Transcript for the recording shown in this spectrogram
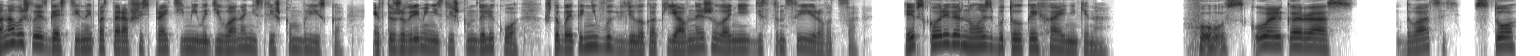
Она вышла из гостиной, постаравшись пройти мимо дивана не слишком близко и в то же время не слишком далеко, чтобы это не выглядело как явное желание дистанцироваться. И вскоре вернулась с бутылкой Хайникина. О, сколько раз! Двадцать? Сто?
